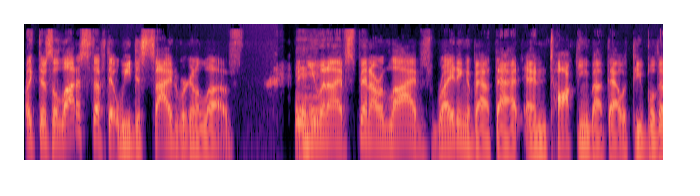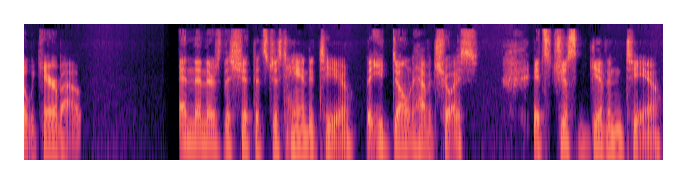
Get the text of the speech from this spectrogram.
like, there's a lot of stuff that we decide we're gonna love, and you and I have spent our lives writing about that and talking about that with people that we care about. And then there's the shit that's just handed to you that you don't have a choice. It's just given to you.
